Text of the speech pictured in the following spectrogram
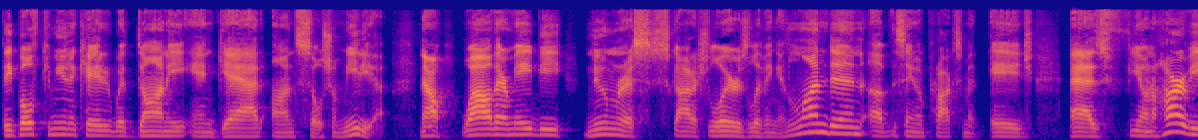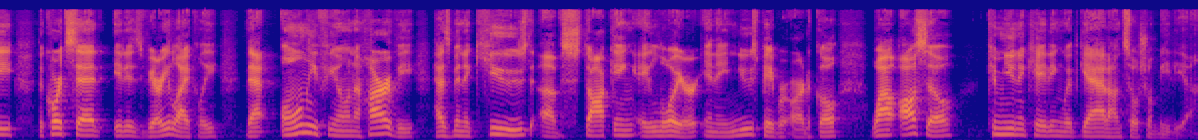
they both communicated with Donnie and Gadd on social media. Now, while there may be numerous Scottish lawyers living in London of the same approximate age as Fiona Harvey, the court said it is very likely that only Fiona Harvey has been accused of stalking a lawyer in a newspaper article while also communicating with Gadd on social media.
